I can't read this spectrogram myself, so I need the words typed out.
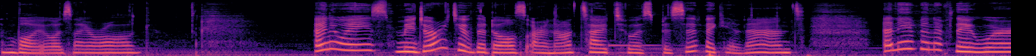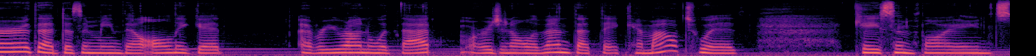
Boy, was I wrong. Anyways, majority of the dolls are not tied to a specific event, and even if they were, that doesn't mean they'll only get a rerun with that original event that they came out with. Case in point,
